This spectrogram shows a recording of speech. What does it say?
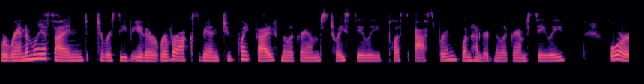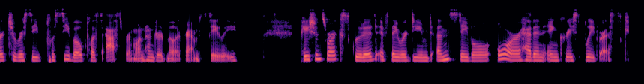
were randomly assigned to receive either rivaroxaban 2.5 milligrams twice daily plus aspirin 100 milligrams daily or to receive placebo plus aspirin 100 milligrams daily. Patients were excluded if they were deemed unstable or had an increased bleed risk.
